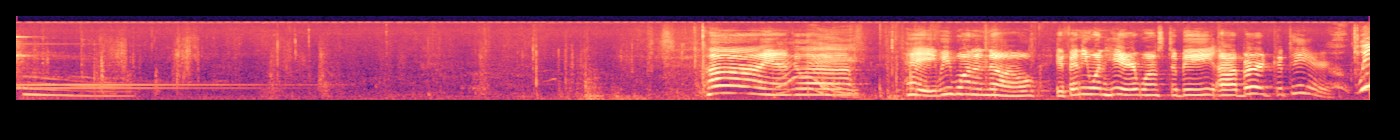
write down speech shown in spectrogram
Hmm. Hi, Angela. Hey. we want to know if anyone here wants to be a birdketeer. We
